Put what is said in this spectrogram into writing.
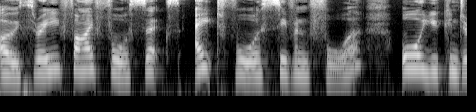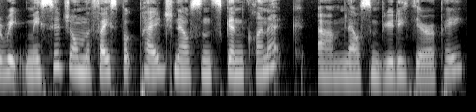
03546 8474 or you can direct message on the Facebook page Nelson Skin Clinic, um, Nelson Beauty Therapy,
